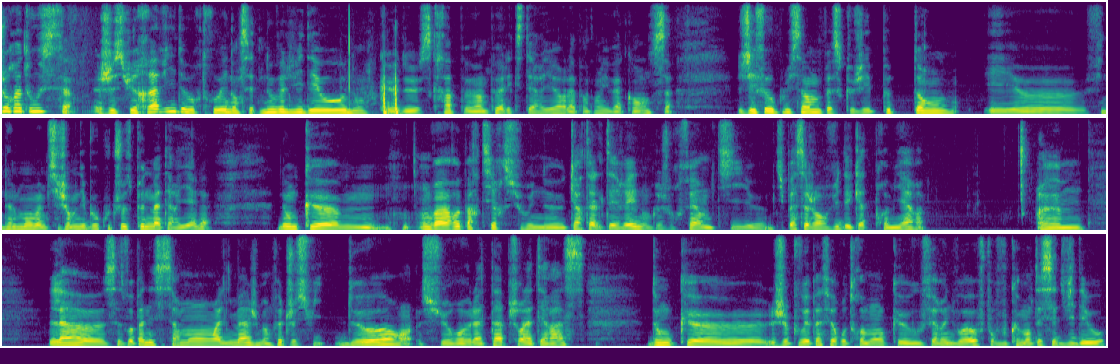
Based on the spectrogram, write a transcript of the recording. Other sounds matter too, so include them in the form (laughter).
Bonjour à tous, je suis ravie de vous retrouver dans cette nouvelle vidéo donc euh, de scrap un peu à l'extérieur là pendant les vacances. J'ai fait au plus simple parce que j'ai peu de temps et euh, finalement même si j'emmenais beaucoup de choses, peu de matériel. Donc euh, on va repartir sur une carte altérée, donc là je vous refais un petit, petit passage en revue des quatre premières. là ça se voit pas nécessairement à l'image mais en fait je suis dehors sur la table sur la terrasse. Donc euh, je pouvais pas faire autrement que vous faire une voix off pour vous commenter cette vidéo.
